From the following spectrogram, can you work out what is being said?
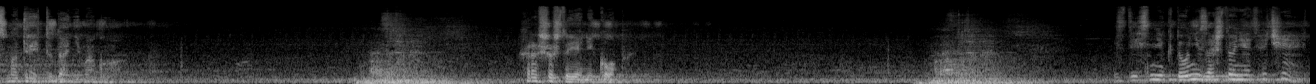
Посмотреть туда не могу. Хорошо, что я не коп. Здесь никто ни за что не отвечает.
